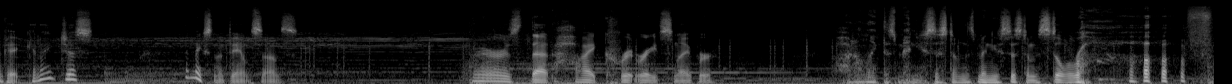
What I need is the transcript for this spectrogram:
Okay, can I just... That makes no damn sense. Where's that high crit rate sniper? Oh, I don't like this menu system. This menu system is still rough.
